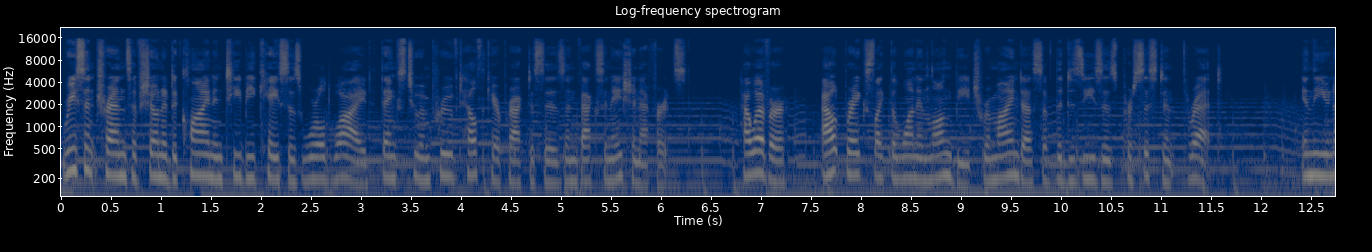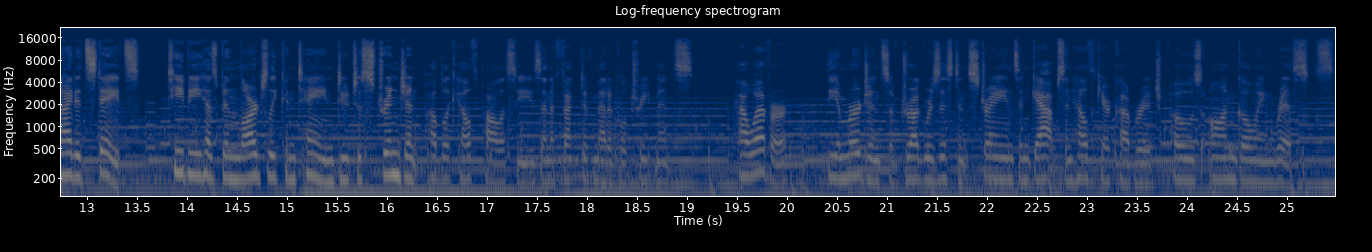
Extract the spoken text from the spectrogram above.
Recent trends have shown a decline in TB cases worldwide thanks to improved healthcare practices and vaccination efforts. However, outbreaks like the one in Long Beach remind us of the disease's persistent threat. In the United States, TB has been largely contained due to stringent public health policies and effective medical treatments. However, the emergence of drug-resistant strains and gaps in healthcare coverage pose ongoing risks.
